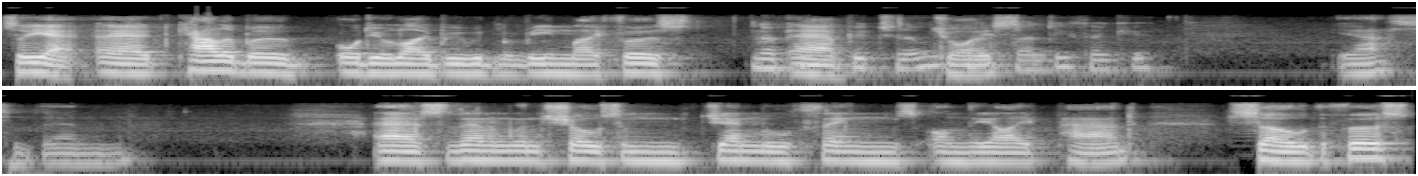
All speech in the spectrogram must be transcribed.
So yeah, uh, Calibre Audio Library would be my first okay, uh, good to know. choice. Thank you. Yes, then uh, so then I'm going to show some general things on the iPad. So the first,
